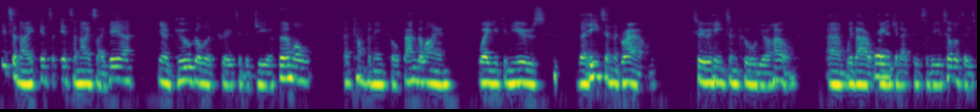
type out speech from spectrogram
It's a nice it's it's a nice idea. You know, Google have created a geothermal a company called Dandelion, where you can use the heat in the ground to heat and cool your home um, without Brilliant. being connected to the utilities.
